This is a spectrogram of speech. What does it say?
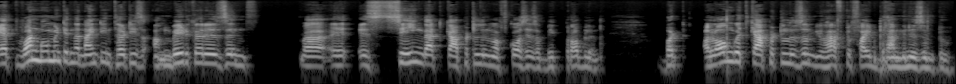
at one moment in the 1930s, Ambedkar is in uh, is saying that capitalism, of course, is a big problem, but along with capitalism, you have to fight Brahminism too.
